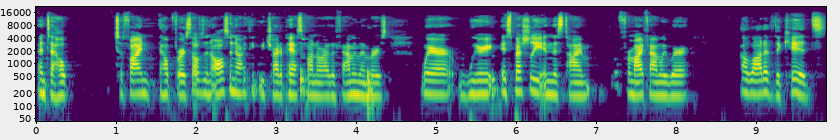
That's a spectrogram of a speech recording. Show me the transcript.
and to help to find help for ourselves. And also now I think we try to pass it on to our other family members where we're especially in this time for my family where a lot of the kids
